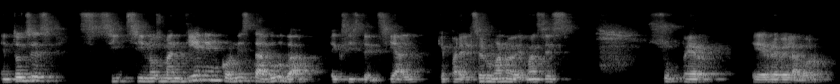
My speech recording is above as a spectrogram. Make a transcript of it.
Entonces, si, nos mantienen con esta duda existencial, que para el ser humano además es súper eh, revelador,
